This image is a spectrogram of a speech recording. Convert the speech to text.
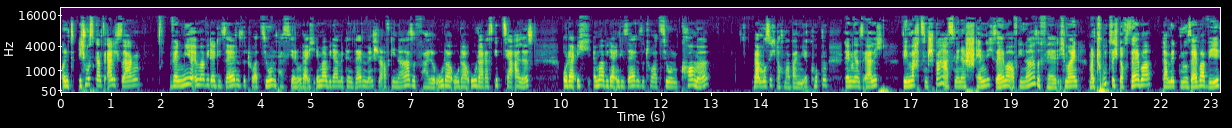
Und ich muss ganz ehrlich sagen, wenn mir immer wieder dieselben Situationen passieren oder ich immer wieder mit denselben Menschen auf die Nase falle oder oder oder, das gibt's ja alles, oder ich immer wieder in dieselben Situationen komme, dann muss ich doch mal bei mir gucken, denn ganz ehrlich, wem macht's einen Spaß, wenn er ständig selber auf die Nase fällt? Ich meine, man tut sich doch selber damit nur selber weh,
